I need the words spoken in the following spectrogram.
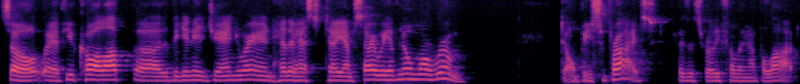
So if you call up uh, the beginning of January and Heather has to tell you, I'm sorry, we have no more room, don't be surprised because it's really filling up a lot.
